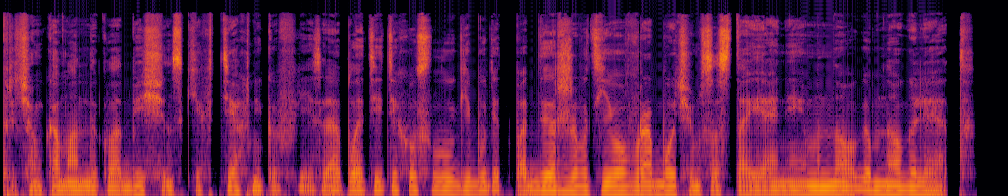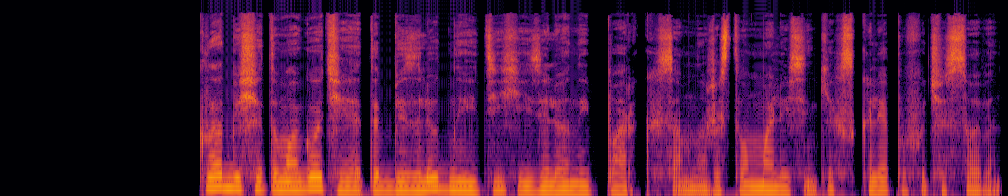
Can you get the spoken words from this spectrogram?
Причем команда кладбищенских техников, если оплатить их услуги, будет поддерживать его в рабочем состоянии много-много лет. Кладбище Тамагочи — это безлюдный и тихий зеленый парк со множеством малюсеньких склепов и часовен.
